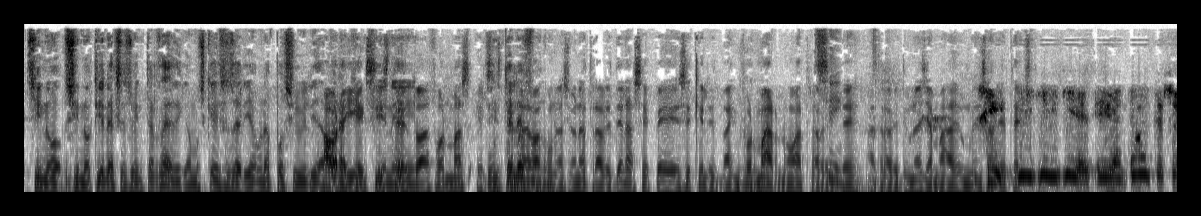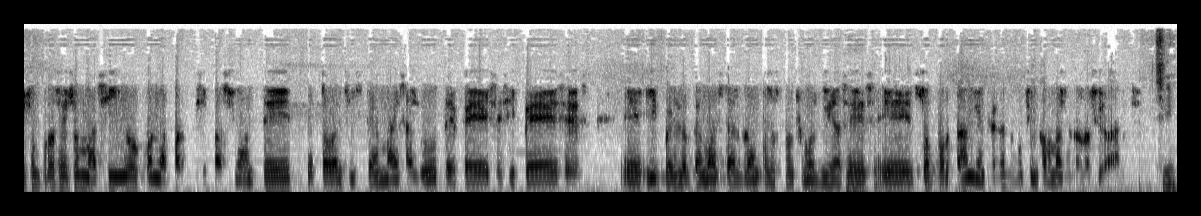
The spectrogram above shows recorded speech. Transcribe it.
si no, si no tiene acceso a Internet. Digamos que esa sería una posibilidad Ahora, para y existe tiene de todas formas el un sistema de teléfono. vacunación a través de la CPS que les va a informar, ¿no? A través, Sí. de, a través de una llamada, de un Sí, mensaje de y, texto. y- y evidentemente esto es un proceso masivo con la participación de, de todo el sistema de salud, de EPS, IPS, eh, y pues lo que vamos a estar durante los próximos días es eh, soportando y entregando mucha información a los ciudadanos. Sí.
